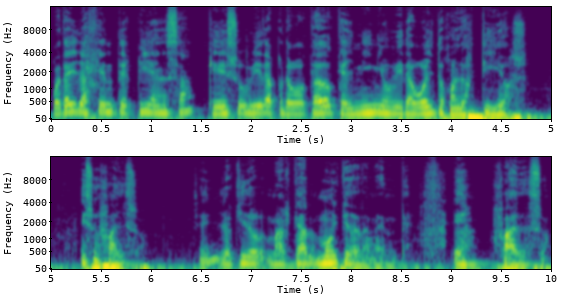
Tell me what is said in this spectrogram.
por ahí la gente piensa que eso hubiera provocado que el niño hubiera vuelto con los tíos. Eso es falso. ¿sí? Lo quiero marcar muy claramente. Es falso.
